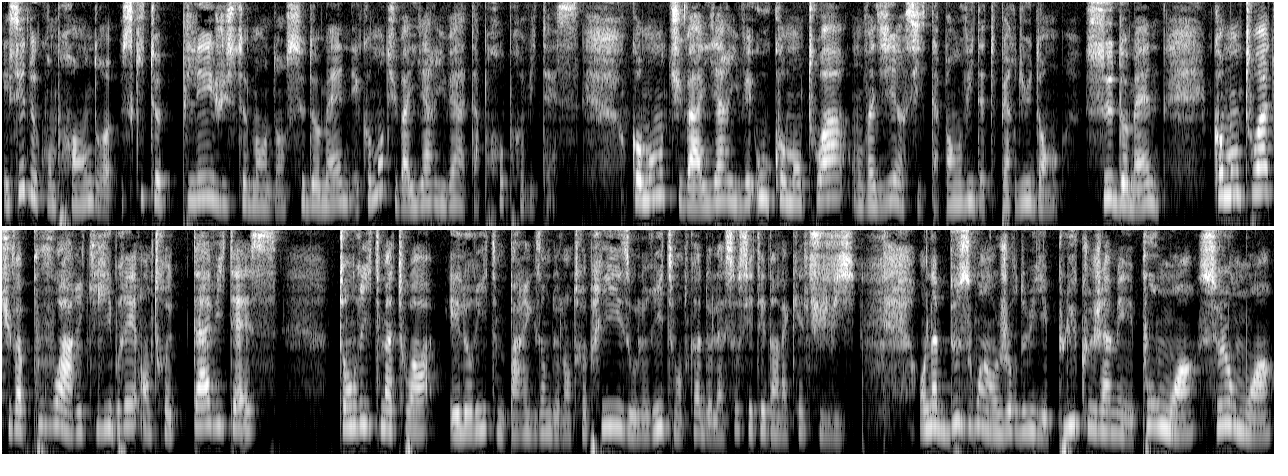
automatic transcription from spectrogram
essaie de comprendre ce qui te plaît justement dans ce domaine et comment tu vas y arriver à ta propre vitesse. Comment tu vas y arriver ou comment toi, on va dire, si tu n'as pas envie d'être perdu dans ce domaine, comment toi tu vas pouvoir équilibrer entre ta vitesse ton rythme à toi et le rythme par exemple de l'entreprise ou le rythme en tout cas de la société dans laquelle tu vis. On a besoin aujourd'hui et plus que jamais, pour moi, selon moi,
